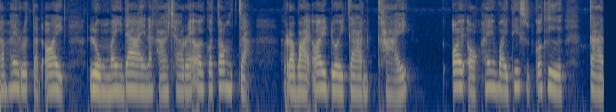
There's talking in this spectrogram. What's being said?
ทำให้รถตัดอ้อยลงไม่ได้นะคะ ชาวไร่อ้อยก็ต้องจะระบายอ้อยโดยการขายอ้อยออกให้ไวที่สุดก็คือ การ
